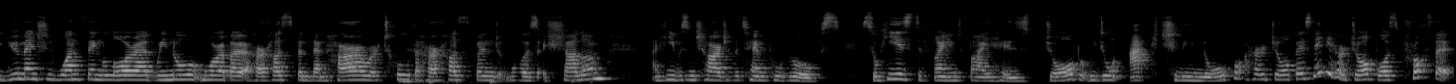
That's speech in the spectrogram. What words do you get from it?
you mentioned one thing, Laura. We know more about her husband than her. We're told that her husband was a Shallum, and he was in charge of the temple robes. So he is defined by his job, but we don't actually know what her job is. Maybe her job was prophet.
